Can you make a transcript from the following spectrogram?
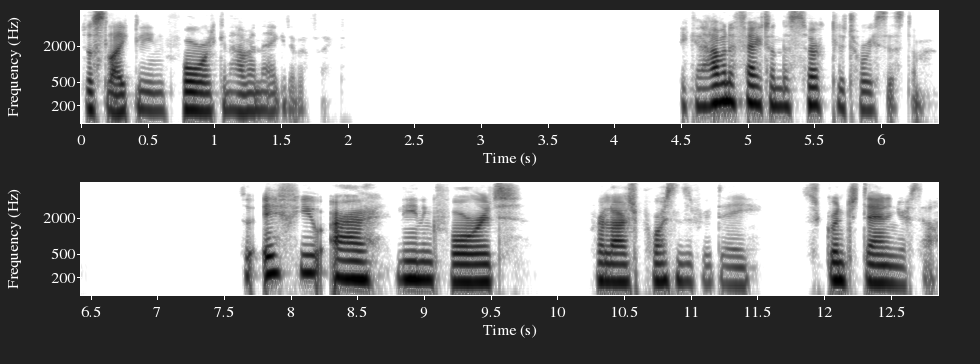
just like leaning forward can have a negative effect. It can have an effect on the circulatory system. So if you are leaning forward for large portions of your day, scrunch down on yourself,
